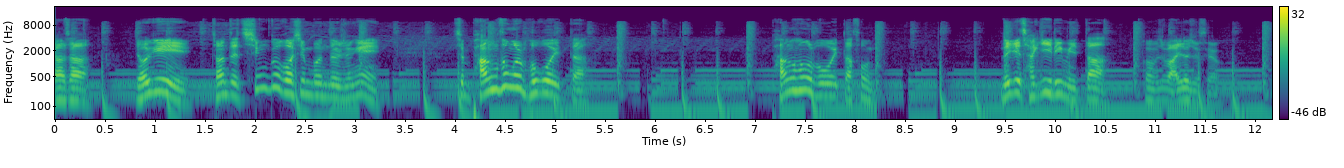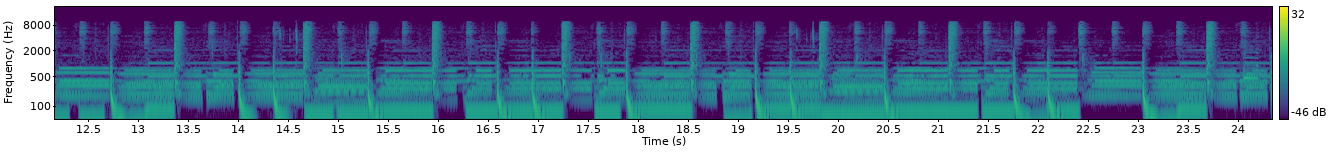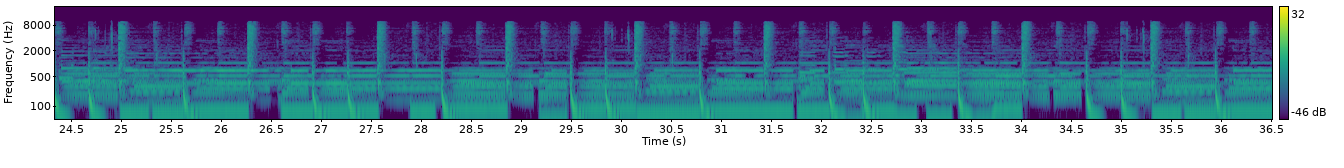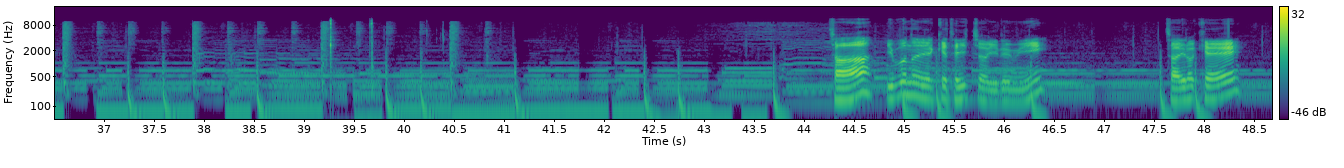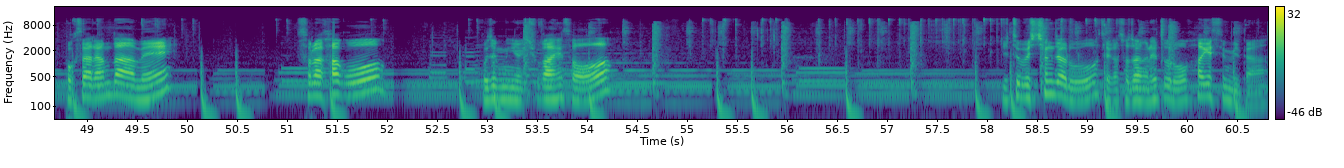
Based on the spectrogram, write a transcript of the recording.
자자 여기 저한테 친구 거신 분들 중에 지금 방송을 보고 있다. 방송을 보고 있다 손. 내게 자기 이름이 있다. 그럼 좀 알려주세요 자 이분은 이렇게 돼있죠 이름이. 자 이렇게 복사를 한 다음에 수락하고 고정 능력 추가해서 유튜브 시청자로 제가 저장을 해두도록 하겠습니다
